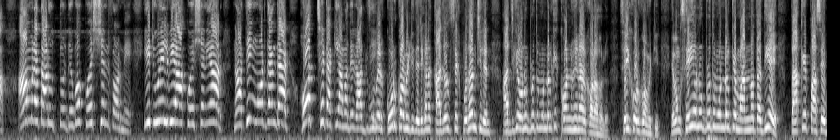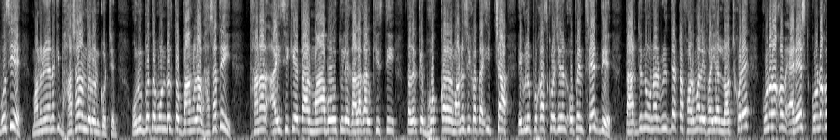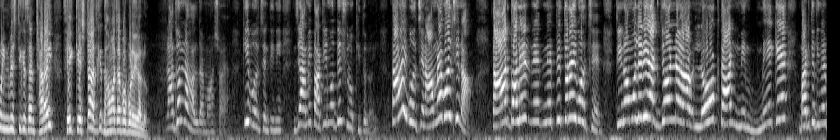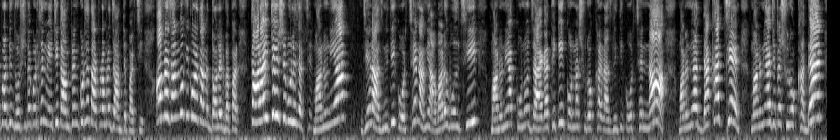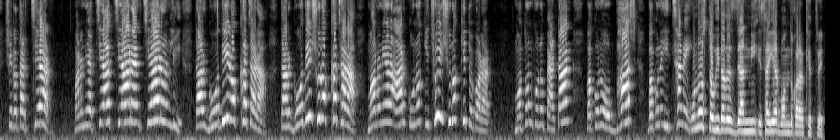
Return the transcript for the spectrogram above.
আমরা তার উত্তর দেব কোয়েশ্চেন ফর্মে it will be a question here nothing more than that হচ্ছেটা কি আমাদের রাজ্যে? বীরভূমের কোর কমিটিতে, যেখানে কাজল শেখ প্রধান ছিলেন, আজকে অনুব্রত মণ্ডলকে কনভেনার করা হলো, সেই কোর কমিটির। এবং সেই অনুব্রত মণ্ডলকে মান্যতা দিয়ে তাকে পাশে বসিয়ে মাননীয় নাকি ভাষা আন্দোলন করছেন। অনুব্রত মণ্ডল তো বাংলা ভাষাতেই থানার আইসিকে তার মা বউ তুলে গালাগাল, খিস্তি, তাদেরকে ভোগ করার মানসিকতা, ইচ্ছা, এগুলো প্রকাশ করেছিলেন ওপেন থ্রেড দিয়ে। তার জন্য ওনার বিরুদ্ধে একটা ফর্মাল এফআইআর লঞ্চ করে কোনো রকম অ্যারেস্ট কোনো রকম ইনভেস্টিগেশন ছাড়াই সেই কেসটা আজকে ধামাচাপা পড়ে গেল। রাজন্না হালদার মহাশয়া কি বলছেন তিনি? যে আমি পার্টির মধ্যে সুরক্ষিত নই। তারাই বলছেন, আমরা বলছি না। তার দলের নেতৃত্বরাই বলছেন। তৃণমূলেরই একজন লোক তার মেয়েকে বাড়িতে দিনের পর দিন ধর্ষিতা করেছেন, মেয়েটি কমপ্লেন করেছে, তারপর আমরা জানতে পারছি। আমরা জানব কি করে তার দলের ব্যাপার। তারাই তো এসে বলে যাচ্ছে। মাননীয়া যে রাজনীতি করছেন, আমি আবারও বলছি, মাননীয়া কোনো জায়গা থেকেই কন্যা সুরক্ষার রাজনীতি করছেন না। মাননীয়া দেখাচ্ছেন। মাননীয়া যেটা সুরক্ষা দেন, সেটা তার চেয়ার মাননীয়া chair chair and chair only তার গদি রক্ষা ছাড়া, তার গদি সুরক্ষা ছাড়া মাননীয়ার আর কোনো কিছুই সুরক্ষিত করার মতন কোনো প্যাটার্ন বা কোনো অভ্যাস বা কোনো ইচ্ছা নেই। কোনো স্থগিতাদেশ দেননি এসআইআর বন্ধ করার ক্ষেত্রে।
